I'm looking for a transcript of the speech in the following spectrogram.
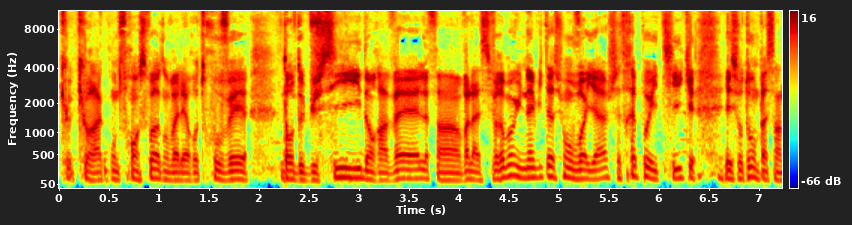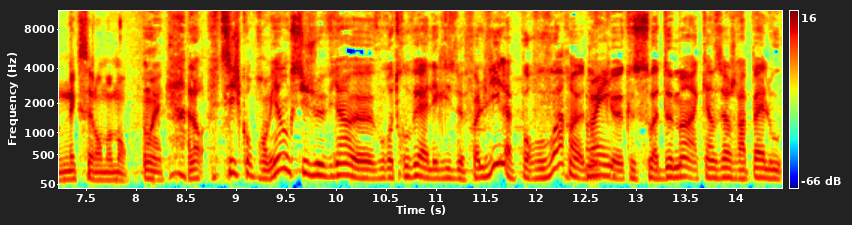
que, raconte Françoise, on va les retrouver dans Debussy, dans Ravel. Enfin voilà, c'est vraiment une invitation au voyage. C'est très poétique et surtout on passe un excellent moment. Ouais. Alors si je comprends bien, donc si je viens euh, vous retrouver à l'église de Folleville pour vous voir, euh, que ce soit demain à 15h je rappelle ou,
